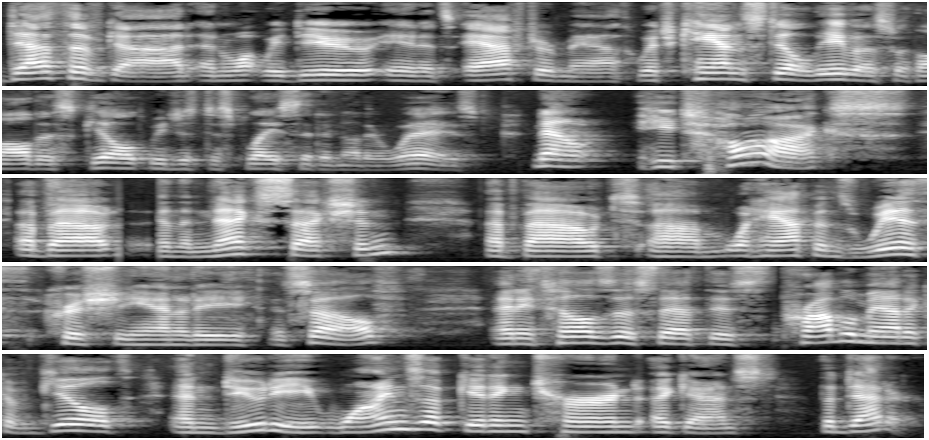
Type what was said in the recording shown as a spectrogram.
death of God and what we do in its aftermath, which can still leave us with all this guilt. We just displace it in other ways. Now, he talks about in the next section about um, what happens with Christianity itself. And he tells us that this problematic of guilt and duty winds up getting turned against the debtor.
